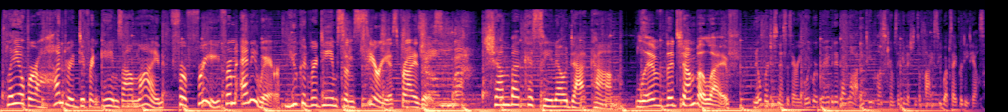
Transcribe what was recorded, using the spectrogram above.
Play over a hundred different games online for free from anywhere. You could redeem some serious prizes. Chumba. ChumbaCasino.com. Live the Chumba life. No purchase necessary. Void were prohibited by law. T plus terms and conditions apply. See website for details.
